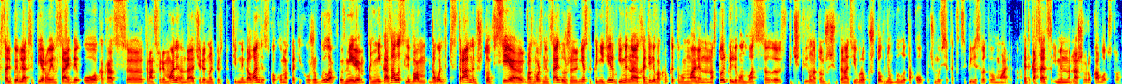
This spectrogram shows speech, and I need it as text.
стали появляться первые инсайды о как раз э, трансфере Малина, да, очередной перспективный голландец, сколько у нас таких уже было в мире. Не казалось ли вам довольно-таки странным, что все возможные инсайды уже несколько недель именно ходили вокруг этого Малина? Настолько ли он вас э, впечатлил на том же чемпионате Европы? Что в нем было такого? Почему все так вцепились в этого Малина? Это касается именно нашего руководства руководства?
